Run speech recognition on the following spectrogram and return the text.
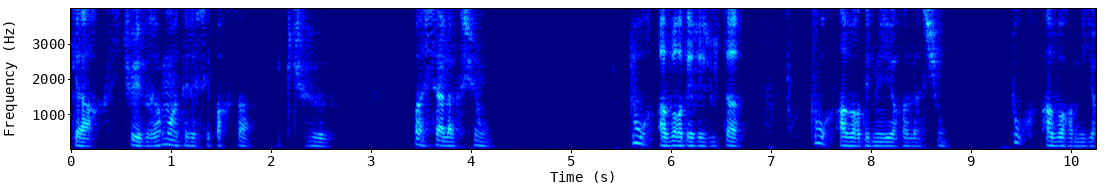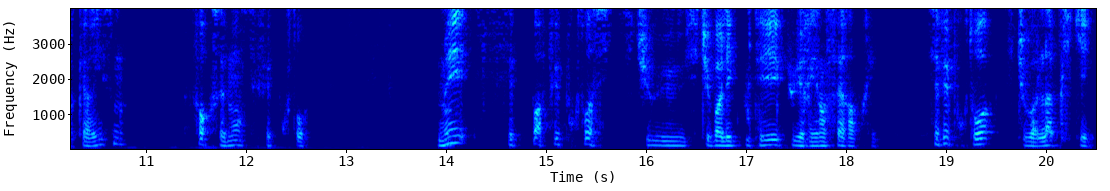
car si tu es vraiment intéressé par ça et que tu veux passer à l'action pour avoir des résultats, pour avoir des meilleures relations, pour avoir un meilleur charisme, forcément c'est fait pour toi. Mais c'est pas fait pour toi si, tu, si tu vas l'écouter puis rien faire après. C'est fait pour toi si tu vas l'appliquer.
